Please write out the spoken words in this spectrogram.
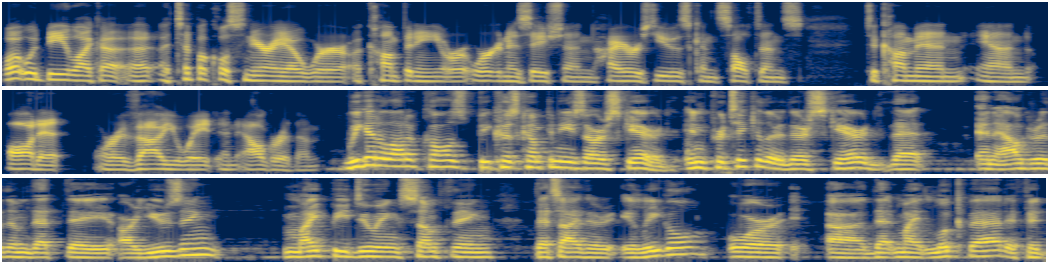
what would be like a, a, typical scenario where a company or organization hires you as consultants to come in and audit or evaluate an algorithm? We get a lot of calls because companies are scared. In particular, they're scared that an algorithm that they are using might be doing something that's either illegal or uh, that might look bad if it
